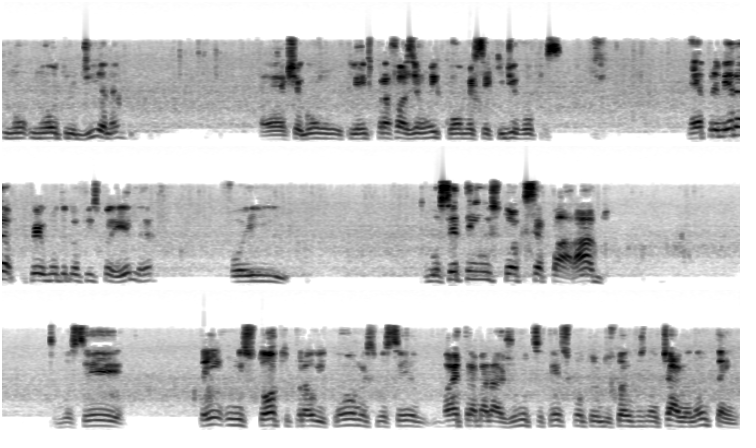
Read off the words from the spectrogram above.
no, no outro dia, né, é, chegou um cliente para fazer um e-commerce aqui de roupas. É, a primeira pergunta que eu fiz para ele, né, foi: você tem um estoque separado? Você tem um estoque para o e-commerce, você vai trabalhar junto, você tem esse controle do estoque, você não, Thiago, eu não tenho.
